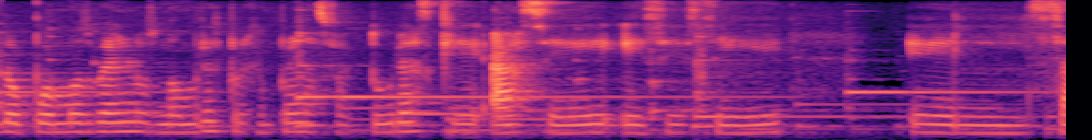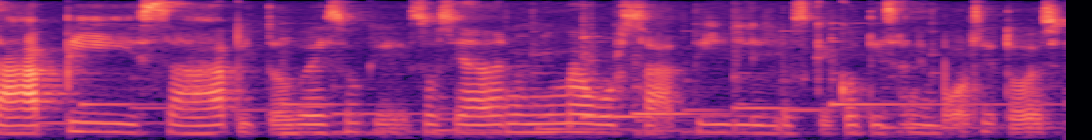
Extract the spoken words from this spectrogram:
lo podemos ver en los nombres, por ejemplo, en las facturas que AC, SC, el SAPI, SAP y todo eso, que Sociedad Anónima Bursátil y los que cotizan en bolsa y todo eso.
